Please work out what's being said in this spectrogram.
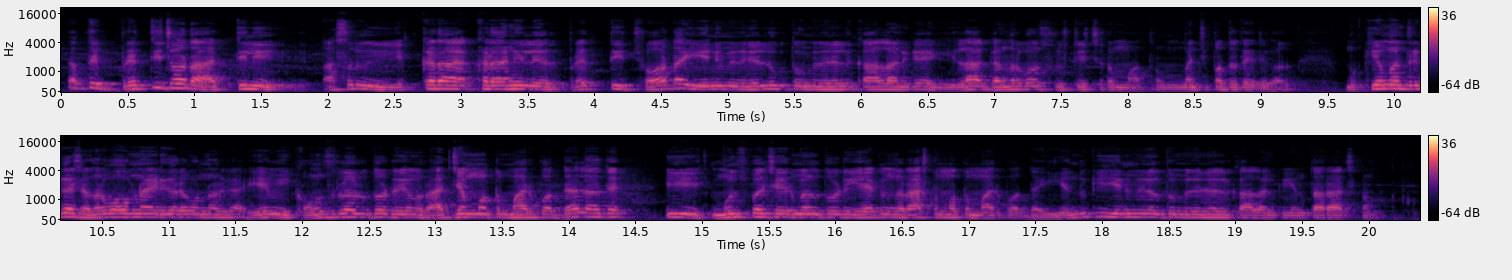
కాకపోతే ప్రతి చోట అత్తిలి అసలు ఎక్కడ అక్కడ అని లేదు ప్రతి చోట ఎనిమిది నెలలు తొమ్మిది నెలల కాలానికే ఇలా గందరగోళం సృష్టించడం మాత్రం మంచి పద్ధతి అయితే కాదు. ముఖ్యమంత్రిగా చంద్రబాబు నాయుడు గారే ఉన్నారుగా. ఏమి కౌన్సిలర్లతో ఏమి రాజ్యం మొత్తం మారిపోద్దా? లేకపోతే ఈ మున్సిపల్ చైర్మన్లతో ఏకంగా రాష్ట్రం మొత్తం మారిపోద్దా? ఎందుకు ఈ ఎనిమిది నెలలు తొమ్మిది నెలల కాలానికి ఇంత రాచకం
